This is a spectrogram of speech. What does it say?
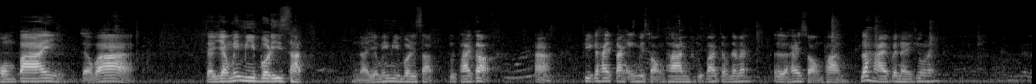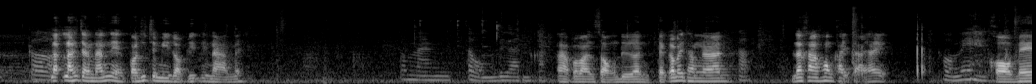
ผมไป แต่ว่า แต่ยังไม่มีบริษัทนะยังไม่มีบริษัทสุดท้ายก็ อะพี่ก็ให้ตังค์เองไปสองพันถูกป่ะจำได้ไหมเออให้สองพันแล้วหายไปไหนช่วงนั้นก็หลังหลังจากนั้นเนี่ยก่อนที่จะมีดรอปลิสนี่นานไหมประมาณสองเดือนค่ะ อ่าประมาณสองเดือน แต่ก็ไม่ทำงาน ค่ะ แล้วค่าห้องใครจ่ายให้ ขอแม่คอแม่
